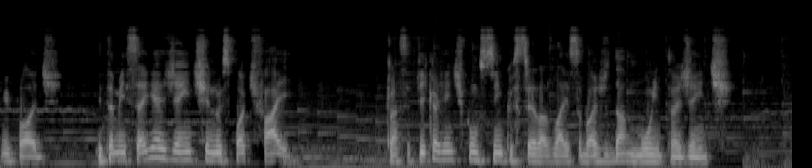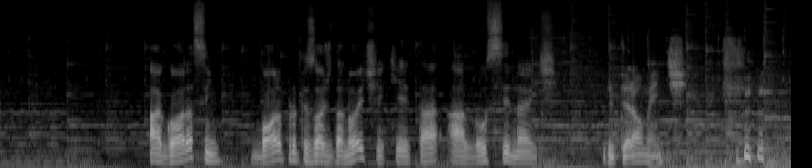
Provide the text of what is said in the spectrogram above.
Me Pod. E também segue a gente no Spotify. Classifica a gente com 5 estrelas lá, isso vai ajudar muito a gente. Agora sim, bora pro episódio da noite que tá alucinante. Literalmente.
